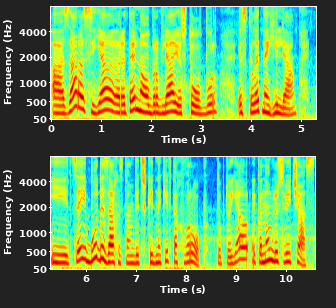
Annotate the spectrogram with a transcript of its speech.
а зараз я ретельно обробляю стовбур, скелетне гілля, і це і буде захистом від шкідників та хвороб. Тобто я економлю свій час.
